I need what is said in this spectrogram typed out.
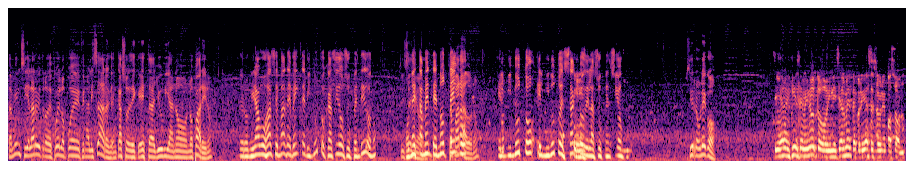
También si el árbitro después lo puede finalizar en caso de que esta lluvia no, no pare, ¿no? Pero mira, vos hace más de 20 minutos que ha sido suspendido, ¿no? Sí, señor. Honestamente no Está tengo parado, ¿no? el minuto, el minuto exacto de la suspensión. Sí, Robleco. Sí, eran 15 minutos inicialmente, pero ya se sobrepasó, ¿no?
